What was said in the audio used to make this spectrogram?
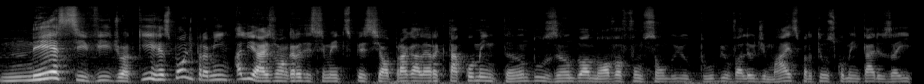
nesse vídeo aqui? Responde para mim. Aliás, um agradecimento especial para a galera que tá comentando usando a nova função do YouTube. Valeu demais para ter os comentários aí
